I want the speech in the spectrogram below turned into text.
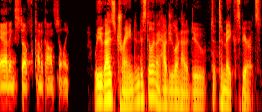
adding stuff kind of constantly. Were you guys trained in distilling? Like, how did you learn how to do to, to make spirits?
